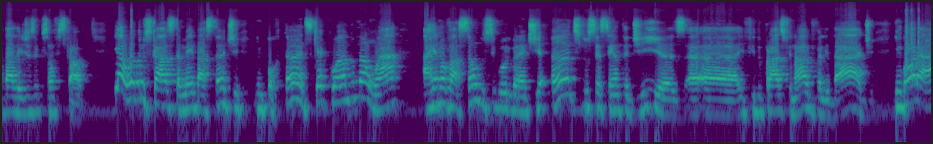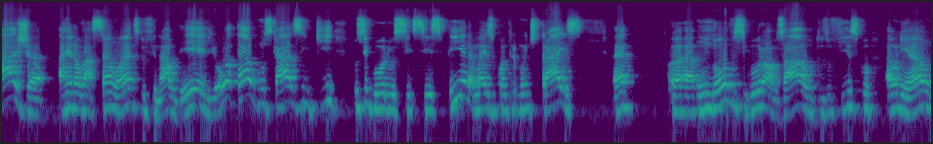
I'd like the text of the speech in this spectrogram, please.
da Lei de Execução Fiscal. E há outros casos também bastante importantes, que é quando não há a renovação do seguro-garantia antes dos 60 dias, enfim, do prazo final de validade, embora haja a renovação antes do final dele, ou até alguns casos em que o seguro se, se expira, mas o contribuinte traz né, um novo seguro aos autos, o fisco, a União,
